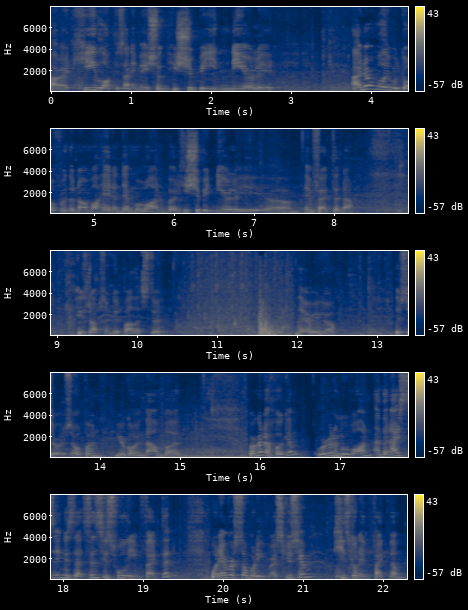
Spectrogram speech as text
Alright, he locked his animation. He should be nearly... I normally would go for the normal hit and then move on, but he should be nearly um, infected now. He's dropped some good pallets too. There we go. This door is open. You're going down, but we're gonna hook him. We're gonna move on. And the nice thing is that since he's fully infected, whenever somebody rescues him, he's gonna infect them.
